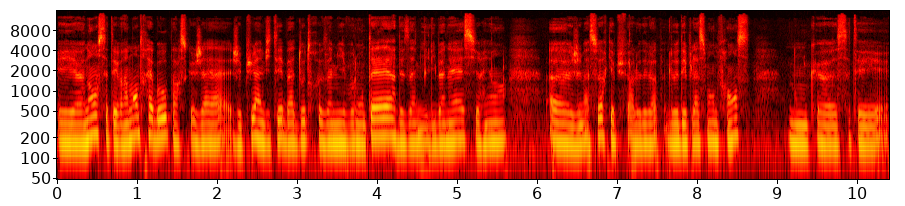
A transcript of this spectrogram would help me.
Et non, c'était vraiment très beau parce que j'ai pu inviter bah, d'autres amis volontaires, des amis libanais, syriens. j'ai ma sœur qui a pu faire le, le déplacement de France. Donc euh, c'était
